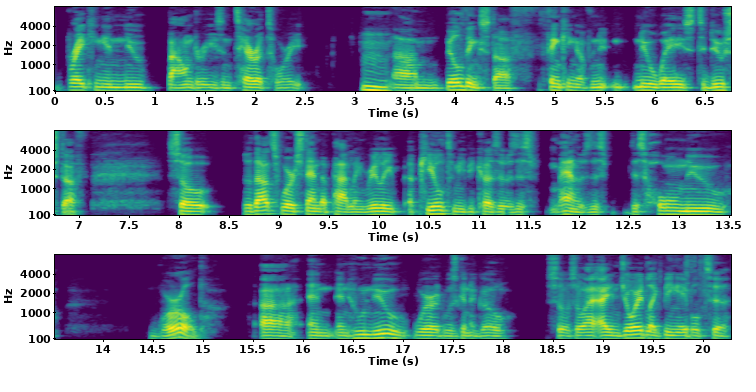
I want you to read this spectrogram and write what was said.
breaking in new boundaries and territory, mm. um, building stuff, thinking of new, new ways to do stuff. So so that's where stand up paddling really appealed to me because it was this man, it was this this whole new world, uh, and and who knew where it was going to go. So so I, I, enjoyed like being able to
